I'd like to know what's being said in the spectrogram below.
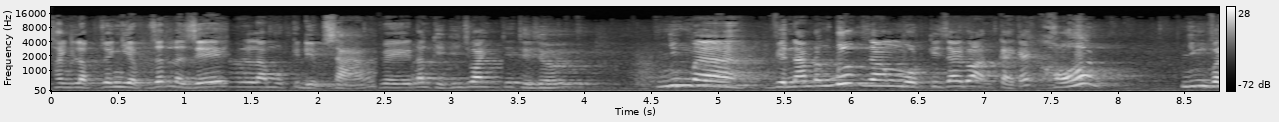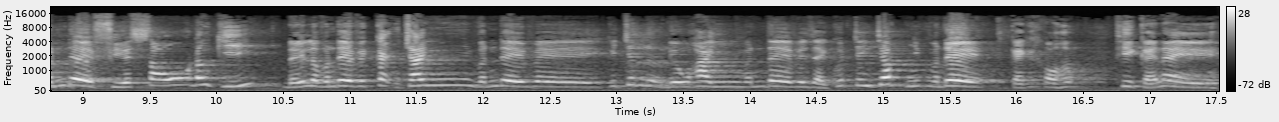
thành lập doanh nghiệp rất là dễ là một cái điểm sáng về đăng ký kinh doanh trên thế giới. Nhưng mà Việt Nam đang bước ra một cái giai đoạn cải cách khó hơn. Nhưng vấn đề phía sau đăng ký, đấy là vấn đề về cạnh tranh, vấn đề về cái chất lượng điều hành, vấn đề về giải quyết tranh chấp, những vấn đề cải cách khó hơn. Thì cái này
